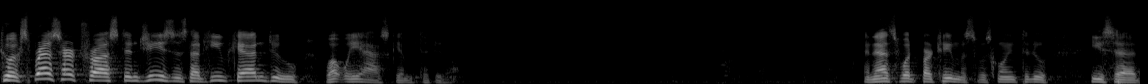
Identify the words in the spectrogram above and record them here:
to express our trust in Jesus that he can do what we ask him to do. And that's what Bartimaeus was going to do. He said,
